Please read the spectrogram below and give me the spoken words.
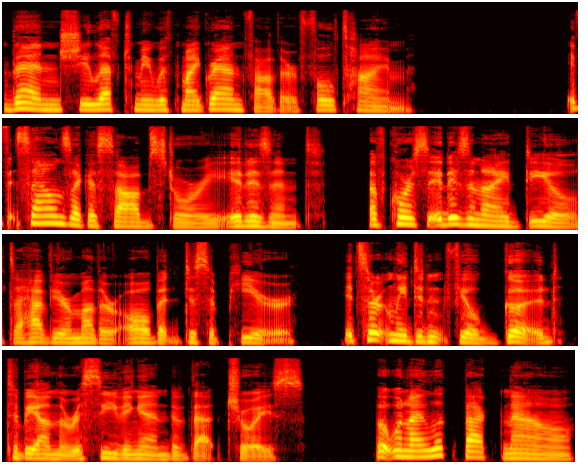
Then she left me with my grandfather full time. If it sounds like a sob story, it isn't. Of course, it isn't ideal to have your mother all but disappear. It certainly didn't feel good to be on the receiving end of that choice. But when I look back now,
